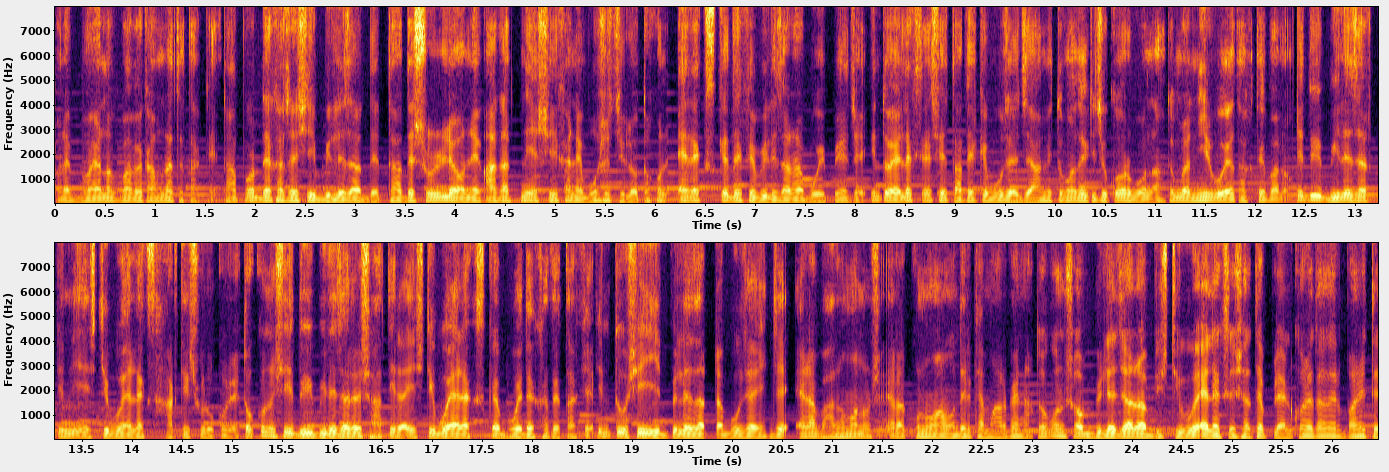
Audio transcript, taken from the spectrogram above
অনেক ভয়ানক ভাবে কামড়াতে থাকে। তারপর দেখা যায় সেই বিলেজারদের তাদের শরীরে অনেক আঘাত নিয়ে সেখানে বসেছিল। তখন অ্যালেক্সকে দেখে বিলেজাররা বই পেয়ে যায়। কিন্তু অ্যালেক্স এসে তাদেরকে বোঝায় যে, আমি তোমাদের কিছু করব না। তোমরা নির্ভয়ে থাকতে পারো। সেই দুই বিলেজারকে নিয়ে স্টিভো অ্যালেক্স হাঁটতে শুরু করে। তখন সেই দুই বিলেজারের সাথীরা স্টিভো অ্যালেক্সকে বই দেখাতে থাকে। কিন্তু সেই বিলেজারটা বোঝায় যে, এরা ভালো মানুষ। এরা কোনো আমাদেরকে মারবে না। তখন সব বিলেজাররা স্টিভো অ্যালেক্সের সাথে প্ল্যান করে তাদের বাড়িতে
